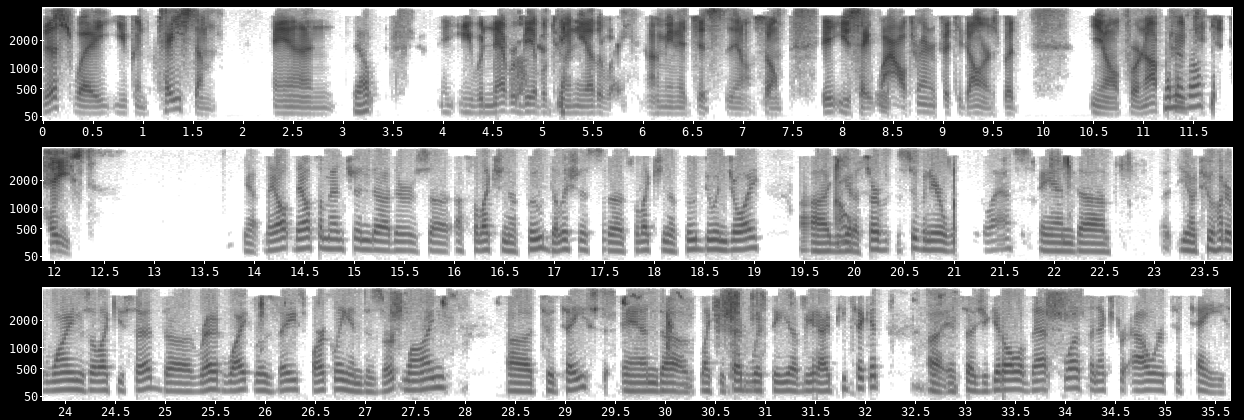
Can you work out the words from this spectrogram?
This way, you can taste them, and Yep. you would never be able to any other way. I mean, it just you know. So it, you say, "Wow, three hundred fifty dollars," but you know, for an opportunity also- to taste, Yeah, they al- they also mentioned uh, there's uh, a selection of food, delicious uh, selection of food to enjoy. Uh, you Oh. get a serv- souvenir wine glass and uh, you know 200 wines, uh, like you said, uh, red, white, rosé, sparkling, and dessert wines uh, to taste. And uh, like you said, with the uh, VIP ticket, uh, it says you get all of that plus an extra hour to taste.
